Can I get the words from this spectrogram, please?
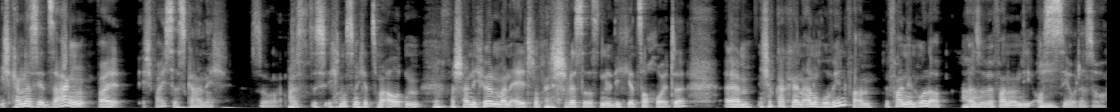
ich kann das jetzt sagen, weil ich weiß das gar nicht. So, das, das, ich muss mich jetzt mal outen. Was? Wahrscheinlich hören meine Eltern und meine Schwester das nämlich jetzt auch heute. Ähm, ich habe gar keine Ahnung, wo wir hinfahren. Wir fahren in den Urlaub. Ah. Also wir fahren an die Ostsee oder so.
